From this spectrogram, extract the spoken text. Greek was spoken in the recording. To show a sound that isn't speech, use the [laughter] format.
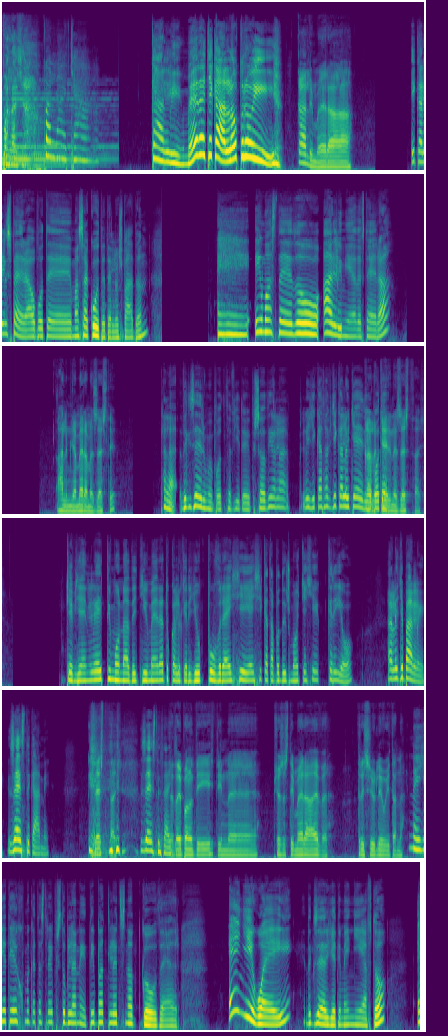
παλάκια. Παλάκια. Καλημέρα και καλό πρωί. Καλημέρα. Ή καλησπέρα, όποτε μας ακούτε τέλος πάντων. Ε, είμαστε εδώ άλλη μια Δευτέρα. Άλλη μια μέρα με ζέστη. Καλά, δεν ξέρουμε πότε θα βγει το επεισόδιο, αλλά λογικά θα βγει καλοκαίρι. Καλοκαίρι οπότε... είναι ζέστη θα έχει. Και βγαίνει, λέει, τη μοναδική μέρα του καλοκαιριού που βρέχει, έχει καταποντισμό και έχει κρύο. Αλλά και πάλι, ζέστη κάνει. Ζέστη θα έχει. [laughs] Ζέστη θα έχει. Εδώ είπαν ότι την ε, πιο ζεστή μέρα ever. 3 Ιουλίου ήταν. Ναι, γιατί έχουμε καταστρέψει τον πλανήτη, but let's not go there. Anyway, δεν ξέρω γιατί με εννοεί αυτό. Ε,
